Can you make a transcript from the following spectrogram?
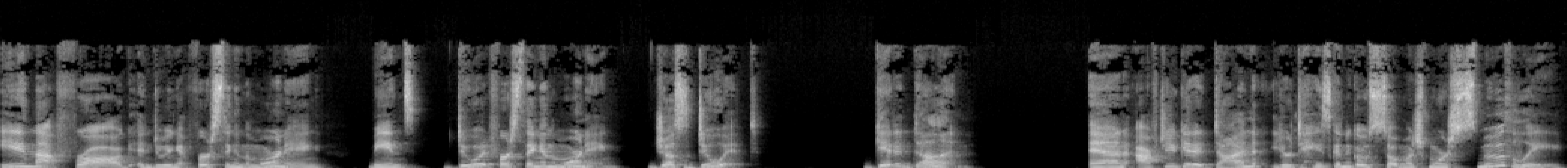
Eating that frog and doing it first thing in the morning means do it first thing in the morning. Just do it. Get it done. And after you get it done, your day is going to go so much more smoothly.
